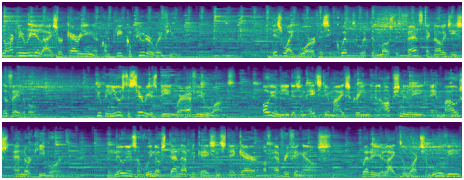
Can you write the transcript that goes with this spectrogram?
You hardly realize you're carrying a complete computer with you. This white dwarf is equipped with the most advanced technologies available. You can use the Sirius B wherever you want. All you need is an HDMI screen and optionally a mouse and or keyboard. The millions of Windows 10 applications take care of everything else. Whether you like to watch a movie,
